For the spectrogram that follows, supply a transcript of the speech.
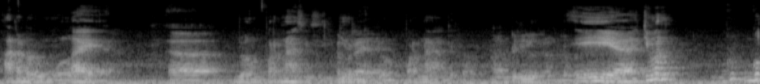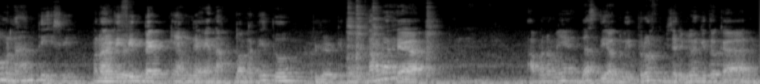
karena baru mulai ya eh, belum pernah sih sejujurnya Belum pernah ya? belum pernah gitu. Alhamdulillah alhamdulillah iya cuman gue gue menanti sih. Menanti Menanti. feedback yang gak enak banget itu. Oke, gitu. Karena ya apa namanya that's the ugly truth bisa dibilang gitu kan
